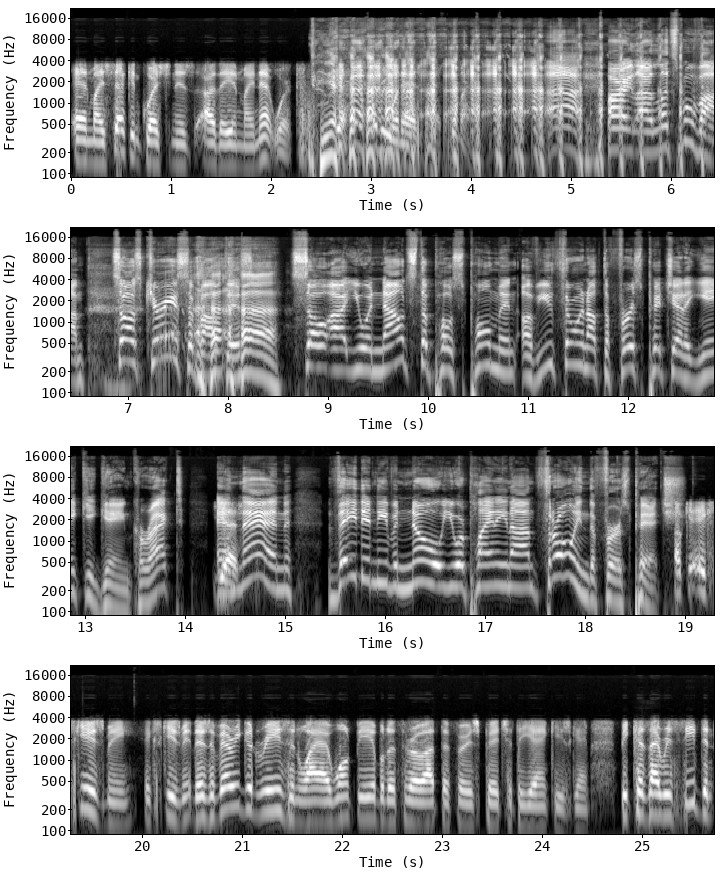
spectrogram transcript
And my second question is, are they in my network? Yeah, everyone asks that. Come on. All right, uh, let's move on. So I was curious about this. So uh, you announced the postponement of you throwing out the first pitch at a Yankee game, correct? Yes. And then they didn't even know you were planning on throwing the first pitch. Okay, excuse me. Excuse me. There's a very good reason why I won't be able to throw out the first pitch at the Yankees game because I received an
